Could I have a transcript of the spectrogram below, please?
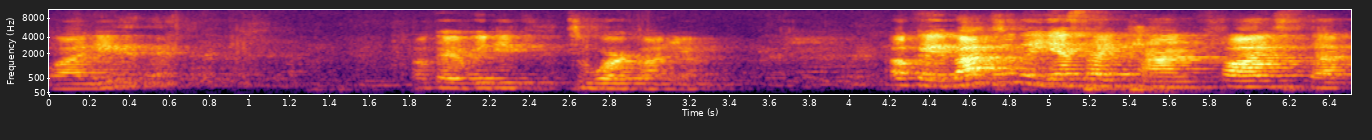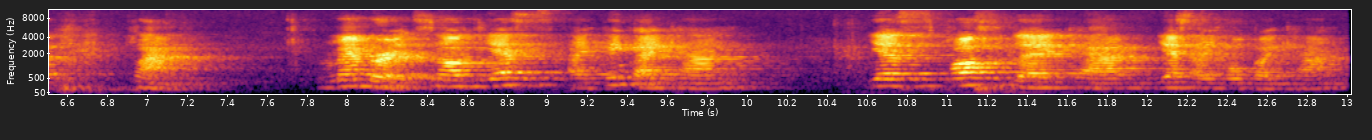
Wani? Okay, we need to work on you. Okay, back to the yes I can five-step plan. Remember, it's not yes, I think I can. Yes, possibly I can. Yes, I hope I can.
